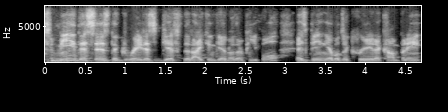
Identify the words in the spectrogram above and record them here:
to me this is the greatest gift that i can give other people is being able to create a company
